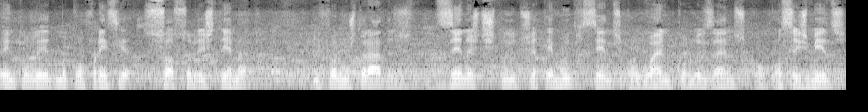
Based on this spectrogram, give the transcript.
em Toledo, numa conferência só sobre este tema, e foram mostradas dezenas de estudos, até muito recentes, com um ano, com dois anos, com, com seis meses,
